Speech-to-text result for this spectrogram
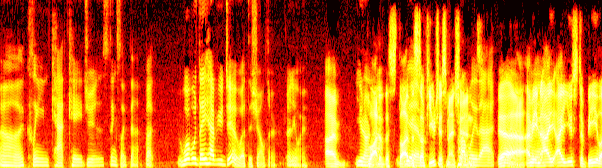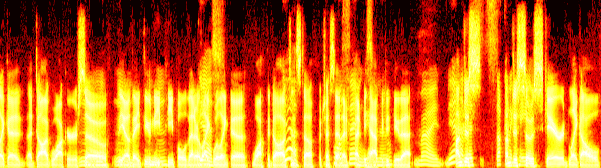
uh, clean cat cages, things like that. But what would they have you do at the shelter anyway? I'm You a don't lot know. of the a lot of the stuff you just mentioned. Probably that. Yeah, I mean, yeah. I I used to be like a, a dog walker, so Mhm, you know mhm, they do need mhm. people that are like Yes. willing to walk the dogs Yeah, and stuff. Which I the said poor I'd, I'd be things, you happy to know. do that. Right. Yeah. I'm just- stuck in I'm a just so scared, like I'll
